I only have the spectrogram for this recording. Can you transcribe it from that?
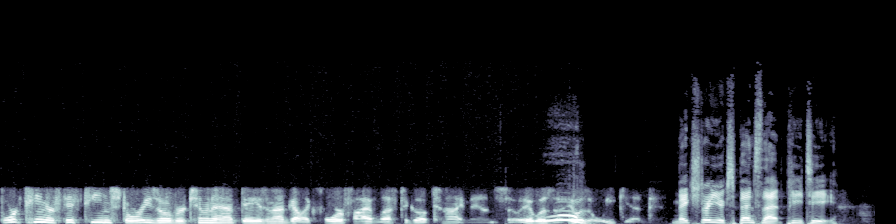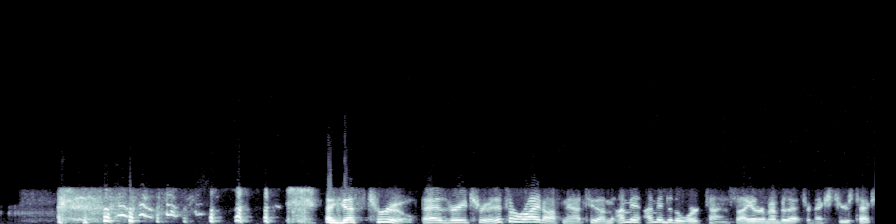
14 or 15 stories over two and a half days, and I've got like four or five left to go up tonight, man. So it was a, it was a weekend. Make sure you expense that PT. That's true. That is very true. It's a write-off now too. I'm I'm, in, I'm into the work time, so I got to remember that for next year's tax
